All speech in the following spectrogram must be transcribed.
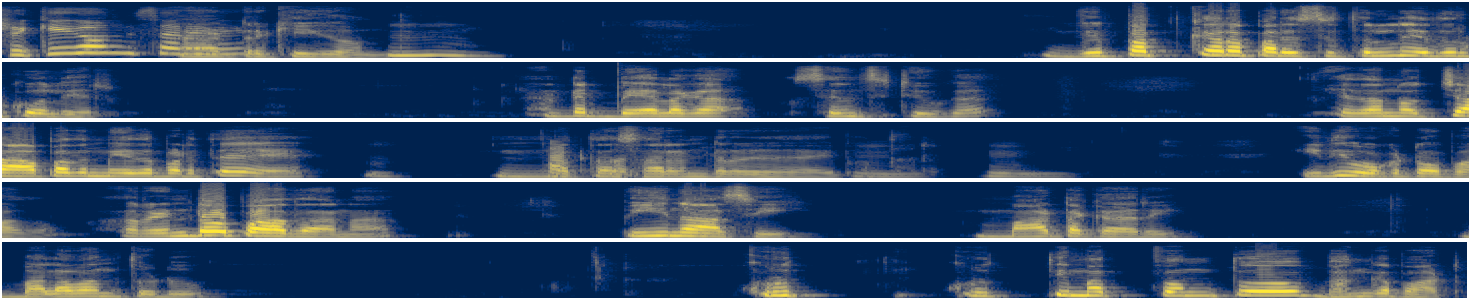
ట్రిక్కీగా ఉంది సార్. ట్రికీగా ఉంది. విపత్కర పరిస్థితులను ఎదుర్కోలేరు. అంటే బేలగా సెన్సిటివ్గా ఏదన్నా వచ్చి ఆపద మీద పడితే. మొత్తం. సరెండర్. అయిపోతారు. ఇది ఒకటో పాదం రెండో పాదాన పీనాసి మాటకారి బలవంతుడు కృ కృత్రిమత్వంతో భంగపాటు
